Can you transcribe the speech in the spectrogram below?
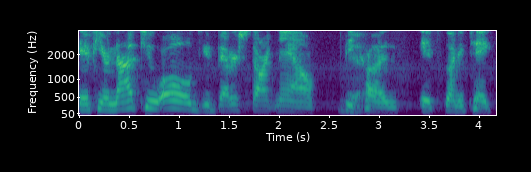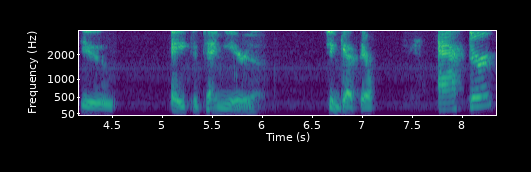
if you're not too old, you'd better start now because yeah. it's going to take you eight to 10 years yeah. to get there. Actor,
